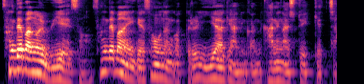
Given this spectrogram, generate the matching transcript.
상대방을 위해서 상대방에게 서운한 것들을 이야기하는 건 가능할 수도 있겠죠.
